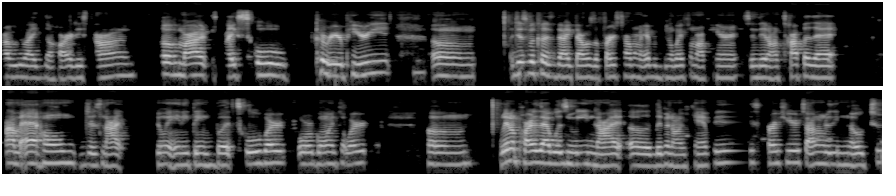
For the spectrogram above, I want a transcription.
probably like the hardest time of my like school career period. Um just because like that was the first time I've ever been away from my parents and then on top of that I'm at home just not doing anything but schoolwork or going to work. Um, then a part of that was me not uh, living on campus first year, so I don't really know too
